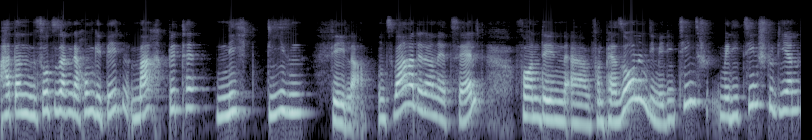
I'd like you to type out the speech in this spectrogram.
hat dann sozusagen darum gebeten, mach bitte nicht diesen Fehler. Und zwar hat er dann erzählt von den äh, von Personen, die Medizin, Medizin studieren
